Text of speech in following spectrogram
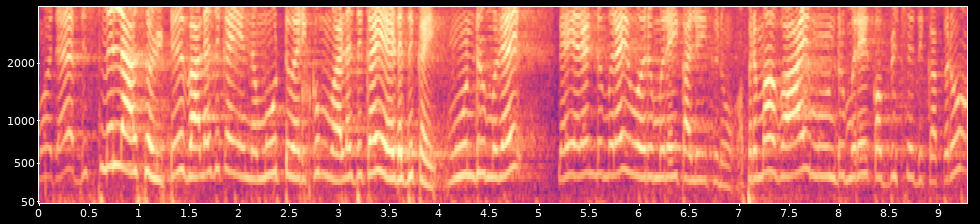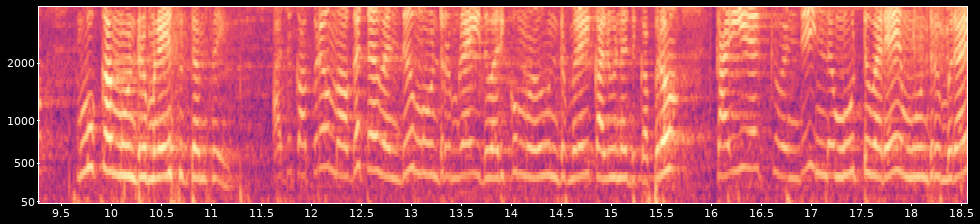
முத பிஸ்மில்லா சொல்லிட்டு வலது கை இந்த மூட்டு வரைக்கும் வலது கை இடது கை. மூன்று முறை இரண்டு முறை ஒரு முறை கழுவிக்கணும். அப்புறமா வாய் மூன்று முறை கொப்பிச்சதுக்கப்புறம் மூக்கை மூன்று முறை சுத்தம் செய்யணும். அதுக்கப்புறம் முகத்தை வந்து மூன்று முறை இது வரைக்கும் மூன்று முறை கழுவுனதுக்கப்புறம் கையக்கு வந்து இந்த மூட்டு வரை மூன்று முறை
